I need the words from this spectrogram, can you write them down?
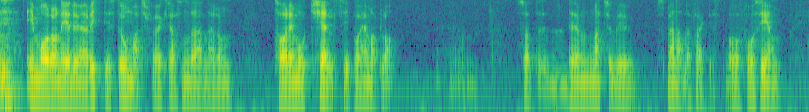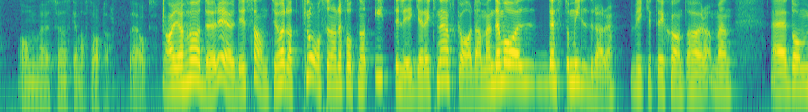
imorgon är det ju en riktigt stor match för Krasnodar när de tar emot Chelsea på hemmaplan. Eh, så att den matchen blir spännande faktiskt. Och få se om, om eh, svenskarna startar där också. Ja, jag hörde det. Det är sant. Jag hörde att Klasen hade fått någon ytterligare knäskada, men den var desto mildare, vilket är skönt att höra. Men de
